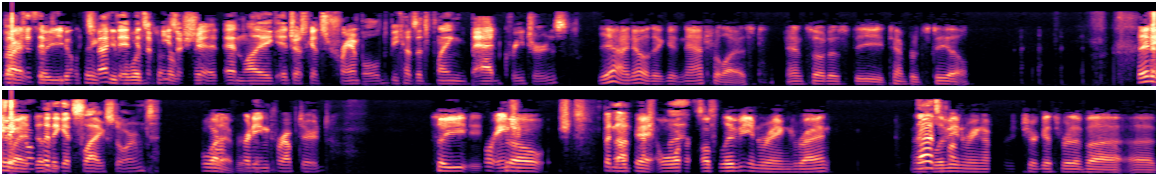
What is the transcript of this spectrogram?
But Right, so if you don't think expect people it, would it's a piece of shit, and like it just gets trampled because it's playing bad creatures. Yeah, I know they get naturalized, and so does the tempered steel. Anyway, it normally doesn't- they get slag stormed. whatever. Or Guardian Corrupted. So you or Ancient so But not okay, or. Oblivion Ring, right? That's Oblivion Ring, I'm pretty sure gets rid of uh, uh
